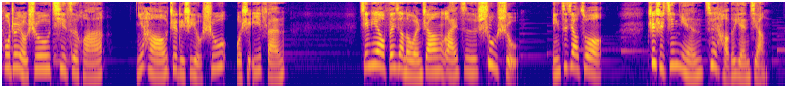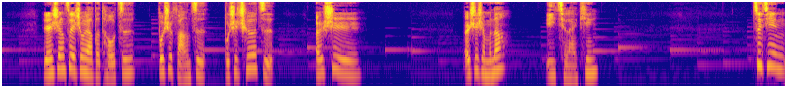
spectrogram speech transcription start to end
腹中有书气自华。你好，这里是有书，我是一凡。今天要分享的文章来自树树，名字叫做《这是今年最好的演讲》。人生最重要的投资不是房子，不是车子，而是……而是什么呢？一起来听。最近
